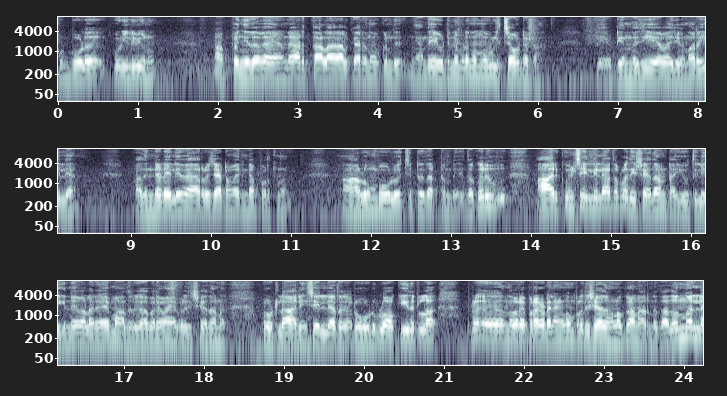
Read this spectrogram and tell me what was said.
ഫുട്ബോൾ കുഴിയിൽ വീണു. അപ്പം ഇനി ഇത് വേണ്ട അടുത്ത ആളെ ആൾക്കാരെ നോക്കുന്നുണ്ട്. ഞാൻ ദേവട്ടിന്റെ ഇവിടെ നിന്ന് വിളിച്ചോട്ടെ കേട്ടോ ദേവട്ടി എന്താ ചെയ്യുക വരുമോ അറിയില്ല. അപ്പം അതിന്റെ ഇടയിൽ വേറൊരു ചേട്ടൻ വരുന്നുണ്ട് അപ്പുറത്തുനിന്ന്. ആളും ബോൾ വെച്ചിട്ട് തട്ടുണ്ട്. ഇതൊക്കെ ഒരു ആർക്കും ശല്യമില്ലാത്ത പ്രതിഷേധമാണ് കേട്ടോ യൂത്ത് ലീഗിന്റെ വളരെ മാതൃകാപരമായ പ്രതിഷേധമാണ്. റോഡിൽ ആരും ശല്യമില്ലാത്ത റോഡ് ബ്ലോക്ക് ചെയ്തിട്ടുള്ള എന്താ പറയുക പ്രകടനങ്ങളും പ്രതിഷേധങ്ങളും കാണാറുണ്ട്. അതൊന്നുമല്ല.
